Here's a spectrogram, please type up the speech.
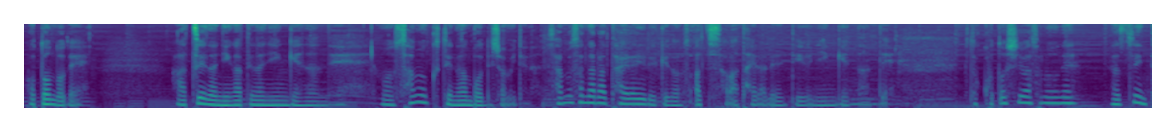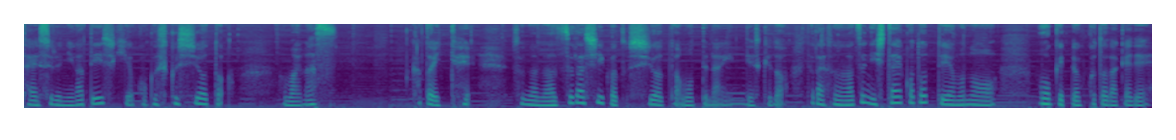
ほとんどで暑いの苦手な人間なんで。もう寒くてなんぼでしょみたいな。寒さなら耐えられるけど暑さは耐えられんっていう人間なんで。ちょっと今年はそのね夏に対する苦手意識を克服しようと思います。かといってそんな夏らしいことしようとは思ってないんですけどただその夏にしたいことっていうものを設けておくことだけで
